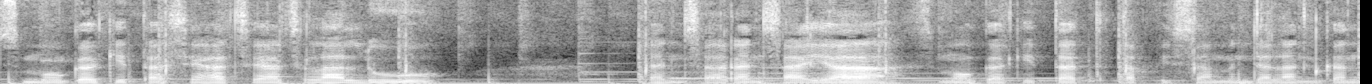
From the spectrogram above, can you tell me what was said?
Semoga kita sehat-sehat selalu. Dan saran saya, semoga kita tetap bisa menjalankan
